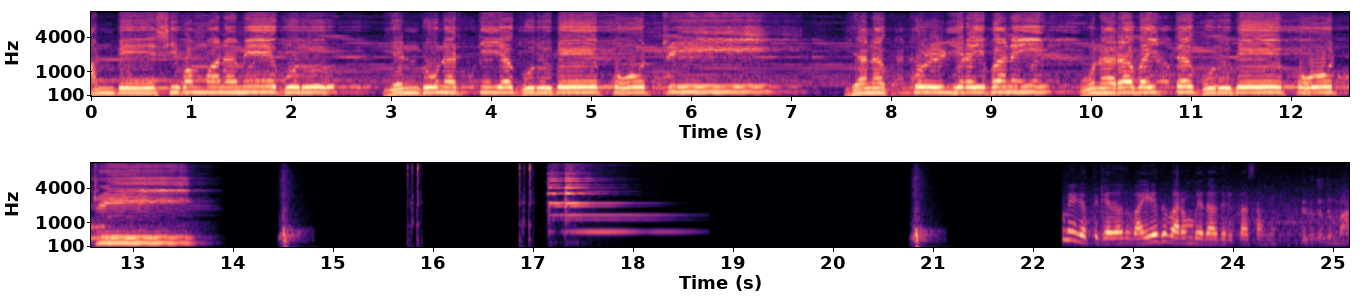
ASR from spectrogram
அன்பே சிவம் மனமே குரு என்றுணர்த்திய குருவே போற்றி. எனக்குள் இறைவனை உணர வைத்த குருவே போற்றி. ஆன்மீகத்துக்கு ஏதாவது வயது வரம்பு ஏதாவது இருக்கா சாமி? இருக்குதுமா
